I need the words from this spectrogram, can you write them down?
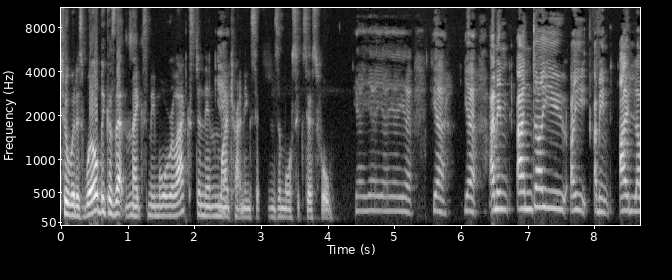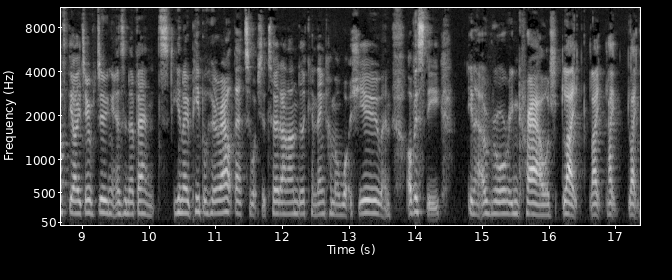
to it as well because that makes me more relaxed and then yeah. my training sessions are more successful. Yeah, yeah, yeah, yeah, yeah, yeah, yeah. I mean, and are you? Are you? I mean, I love the idea of doing it as an event. You know, people who are out there to watch the Tour Down Under can then come and watch you, and obviously, you know, a roaring crowd like like like like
